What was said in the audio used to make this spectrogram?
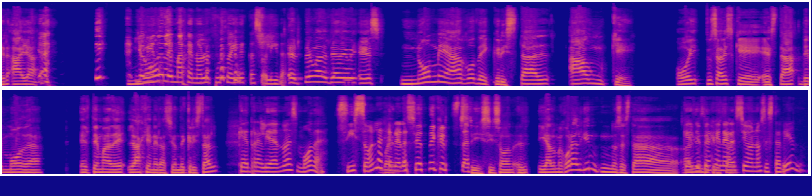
era? Ah, ya. Yo No- viendo la imagen, no lo puso ahí de casualidad. el tema del día de hoy es no me hago de cristal, aunque hoy tú sabes que está de moda el tema de la generación de cristal. Que en realidad no es moda. Sí son la Bueno, generación de cristal. Sí, sí son. eh, Y a lo mejor alguien nos está, que es de alguien de esa generación nos está viendo.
